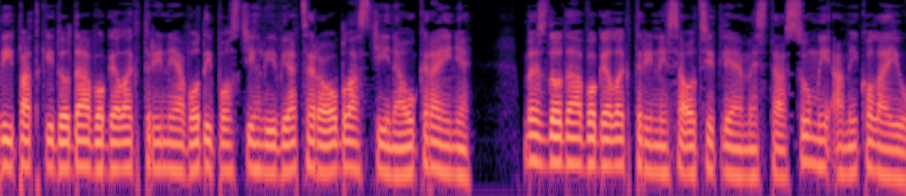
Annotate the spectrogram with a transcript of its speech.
Výpadky dodávok elektriny a vody postihli viacero oblastí na Ukrajine. Bez dodávok elektriny sa ocitli aj mestá Sumy a Mikolajú.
